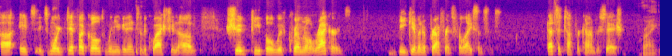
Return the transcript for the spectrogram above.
Uh, it's it's more difficult when you get into the question of should people with criminal records be given a preference for licenses. That's a tougher conversation. Right.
